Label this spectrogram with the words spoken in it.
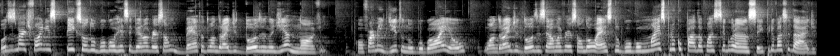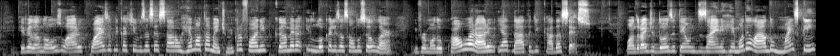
Os smartphones Pixel do Google receberam a versão beta do Android 12 no dia 9. Conforme dito no Google I.O., o Android 12 será uma versão do OS do Google mais preocupada com a segurança e privacidade, revelando ao usuário quais aplicativos acessaram remotamente o microfone, câmera e localização do celular, informando qual o horário e a data de cada acesso. O Android 12 tem um design remodelado, mais clean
